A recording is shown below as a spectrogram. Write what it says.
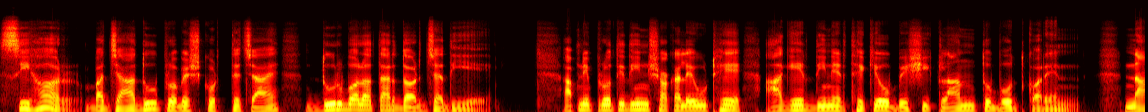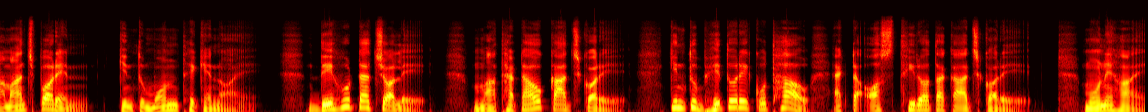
সিহর বা জাদু প্রবেশ করতে চায় দুর্বলতার দরজা দিয়ে। আপনি প্রতিদিন সকালে উঠে আগের দিনের থেকেও বেশি ক্লান্ত বোধ করেন। নামাজ পড়েন, কিন্তু মন থেকে নয়। দেহটা চলে, মাথাটাও কাজ করে, কিন্তু ভেতরে কোথাও একটা অস্থিরতা কাজ করে। মনে হয়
